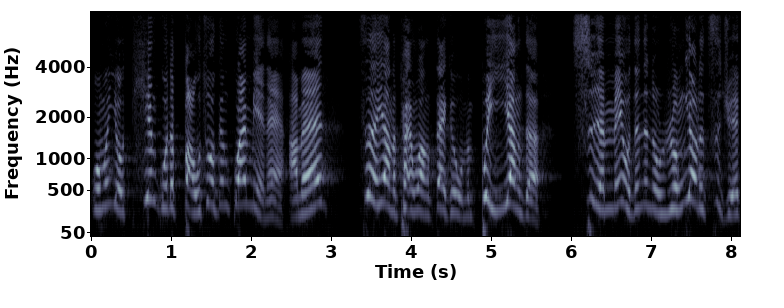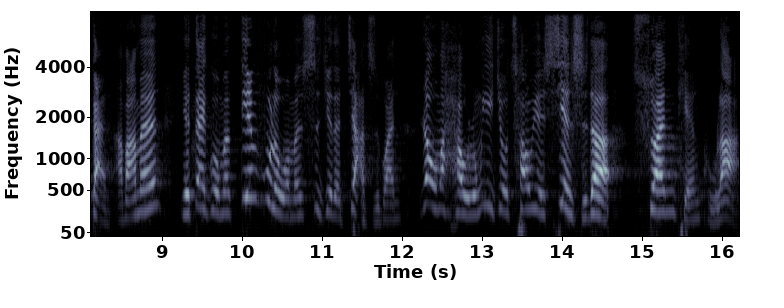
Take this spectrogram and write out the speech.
我们有天国的宝座跟冠冕哎，阿门！这样的盼望带给我们不一样的。世人没有的那种荣耀的自觉感，阿爸们也带给我们，颠覆了我们世界的价值观，让我们好容易就超越现实的酸甜苦辣。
